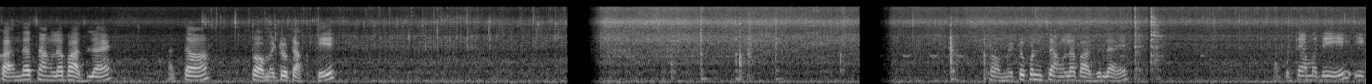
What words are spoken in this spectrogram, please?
कांदा चांगला भाजला आहे आता टॉमॅटो टाकते. टॉमॅटो पण चांगला भाजला आहे आता त्यामध्ये एक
